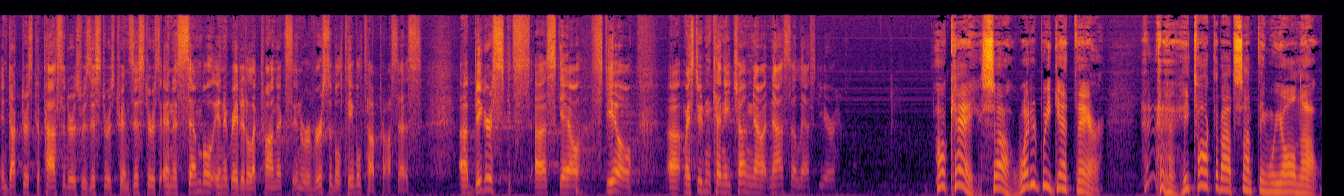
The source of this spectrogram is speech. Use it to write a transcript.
inductors, capacitors, resistors, transistors, and assemble integrated electronics in a reversible tabletop process. Uh, bigger sc- uh, scale, steel. Uh, my student Kenny Cheung, now at NASA last year, Okay, so what did we get there? he talked about something we all know.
